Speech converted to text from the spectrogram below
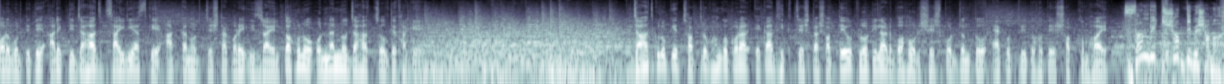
পরবর্তীতে আরেকটি জাহাজ সাইরিয়াসকে আটকানোর চেষ্টা করে ইসরায়েল, তখনও অন্যান্য জাহাজ চলতে থাকে। জাহাজগুলোকে ছত্রভঙ্গ করার একাধিক চেষ্টা সত্ত্বেও ফ্লোটিলার বহর শেষ পর্যন্ত একত্রিত হতে সক্ষম হয়। সানবিট সব দিবে সামাল।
